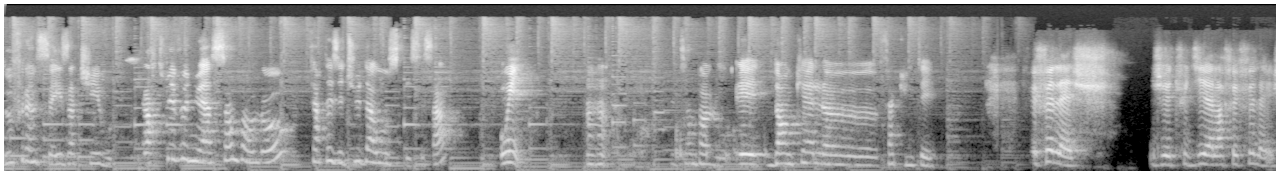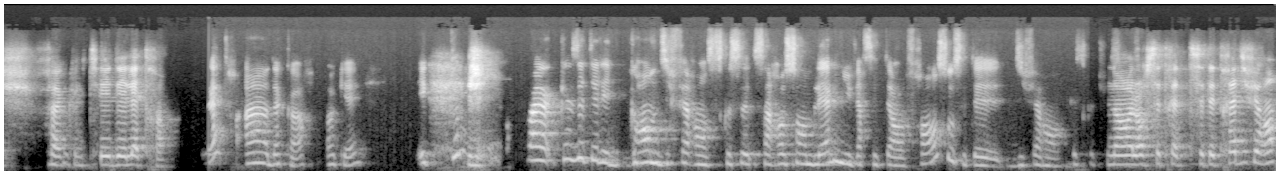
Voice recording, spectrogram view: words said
do francês ativo. Alors, tu es venue à São Paulo faire tes études à USP, c'est ça? Oui. São Paulo. Et dans quelle euh, faculté? Fefelèche. J'ai étudié à la Fefelèche, faculté des lettres. Lettres? Ah, d'accord, ok. Et quelles, étaient les grandes différences? Est-ce que ça, ressemblait à l'université en France ou c'était différent? Qu'est-ce que tu Non, alors c'était très, très différent.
